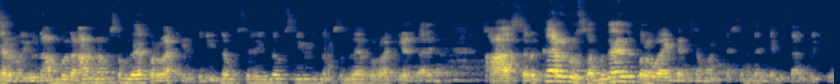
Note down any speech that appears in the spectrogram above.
ಸರ್ವ, ಇವು ನಮ್ಮ, ನಾನು ನಮ್ಮ ಸಮುದಾಯ ಪರವಾಗಿ ಕೇಳ್ತೀನಿ. ಇನ್ನೊಬ್ಬ ಸರಿ ಇನ್ನೊಬ್ಬ ಸ್ತ್ರೀಗಳು ಇನ್ನೊಬ್ಬ ಸಮುದಾಯ ಪರವಾಗಿ ಕೇಳ್ತಾರೆ. ಆ ಸರ್ಕಾರಗಳು ಸಮುದಾಯದ ಪರವಾಗಿ ಕೆಲಸ ಮಾಡ್ತಕ್ಕಂಥ ಕೆಲಸ ಆಗಬೇಕು.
